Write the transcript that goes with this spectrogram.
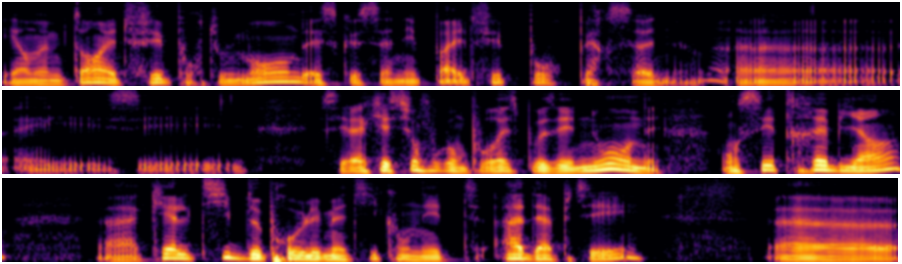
et en même temps être fait pour tout le monde, est-ce que ça n'est pas être fait pour personne euh, c'est la question qu'on pourrait se poser. Nous, on, sait très bien à quel type de problématique on est adapté. Euh,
